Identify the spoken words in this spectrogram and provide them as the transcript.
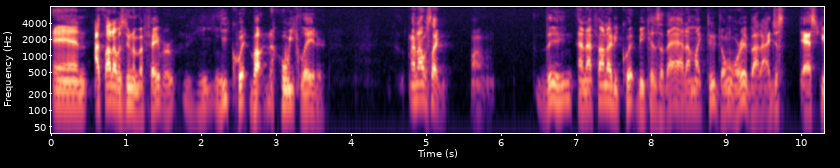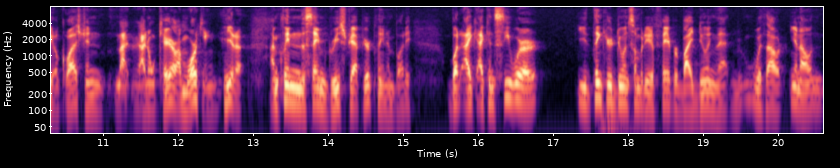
And I thought I was doing him a favor. He, he quit about a week later. And I was like, the, and I found out he quit because of that. I'm like, dude, don't worry about it. I just asked you a question. I, I don't care. I'm working. You know, I'm cleaning the same grease trap you're cleaning, buddy. But I, I can see where you'd think you're doing somebody a favor by doing that without, you know,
